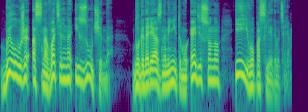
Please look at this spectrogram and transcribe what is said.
было уже основательно изучено благодаря знаменитому Эдисону и его последователям.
